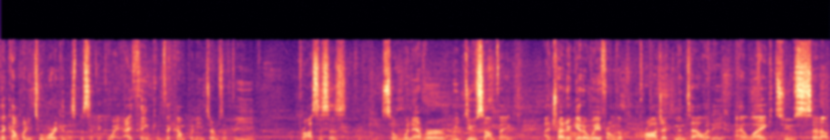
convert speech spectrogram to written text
the company to work in a specific way. I think of the company in terms of the processes. So whenever we do something, I try to get away from the project mentality. I like to set up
